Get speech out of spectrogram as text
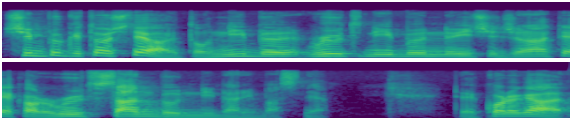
振幅としては、えっと、2分、ルート2分の1じゃなくて、これルート3分になりますね。で、これが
